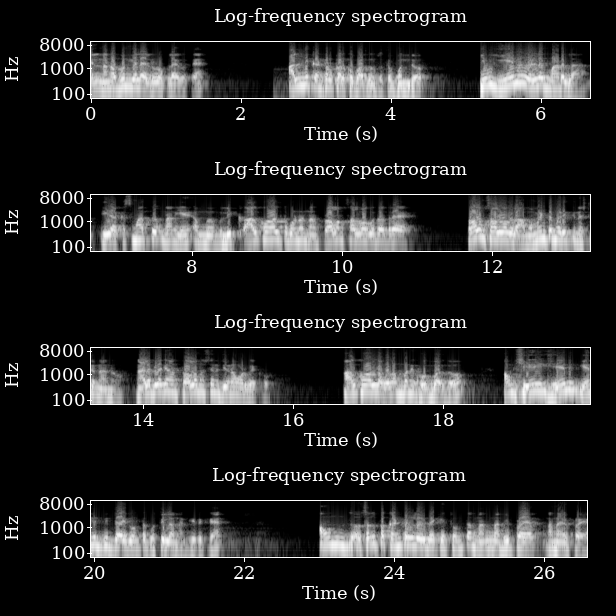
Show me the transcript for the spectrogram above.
ಎಲ್, ನನ್ನೊಬ್ಬನಿಗೆಲ್ಲ ಎಲ್ರಿಗೂ ಅಪ್ಲೈ ಆಗುತ್ತೆ ಅಲ್ಲಿ ಕಂಟ್ರೋಲ್ ಕಳ್ಕೋಬಾರ್ದು ಅನ್ಸುತ್ತೆ, ಒಂದು. ಇವು ಏನು ಒಳ್ಳೇದು ಮಾಡಲ್ಲ. ಈ ಅಕಸ್ಮಾತ್ ನಾನು ಲಿಕ್ ಆಲ್ಕೋಹಾಲ್ ತಗೊಂಡು ನಾನು ಪ್ರಾಬ್ಲಮ್ ಸಾಲ್ವ್ ಆಗೋದಾದ್ರೆ ಪ್ರಾಬ್ಲಮ್ ಸಾಲ್ವ್ ಆಗೋಲ್ಲ. ಆ ಮೊಮೆಂಟ್ ಮರಿತೀನಿ ಅಷ್ಟೇ ನಾನು. ನಾಳೆ ಬೆಳಗ್ಗೆ ನಾನು ಪ್ರಾಬ್ಲಮ್ ಅಷ್ಟೇ ಜೀವನ ಮಾಡಬೇಕು. ಆಲ್ಕೋಹಾಲ್ ಅವಲಂಬನೆಗೆ ಹೋಗ್ಬಾರ್ದು. ಅವ್ನು ಹೇ ಏನಕ್ಕೆ ಏನಕ್ಕೆ ಬಿದ್ದ ಇದು ಅಂತ ಗೊತ್ತಿಲ್ಲ ನನಗೆ ಇದಕ್ಕೆ. ಅವನ್ ಸ್ವಲ್ಪ ಕಂಟ್ರೋಲ್ ಇರಬೇಕಿತ್ತು ಅಂತ ನನ್ನ ಅಭಿಪ್ರಾಯ ನನ್ನ ಅಭಿಪ್ರಾಯ.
